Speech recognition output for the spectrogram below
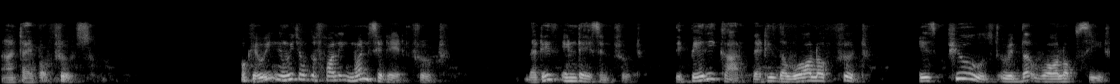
uh, type of fruits. Okay, in which of the following one seeded fruit? That is indehiscent fruit. The pericarp, that is the wall of fruit, is fused with the wall of seed.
